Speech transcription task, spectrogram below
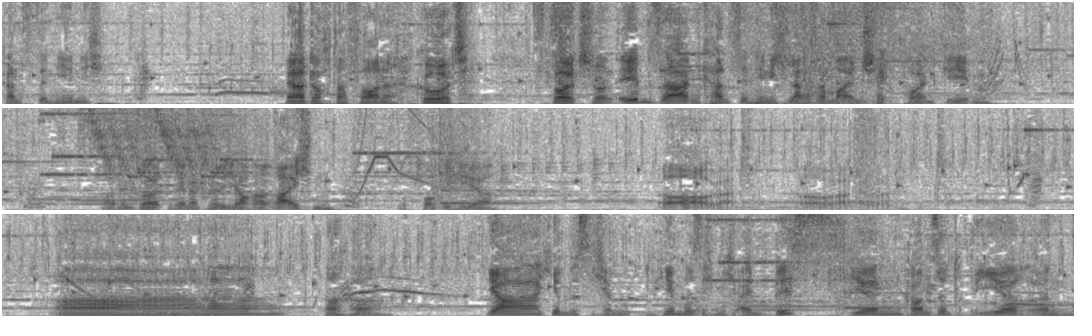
Kannst denn hier nicht... Ja, doch, da vorne. Gut. Ich wollte schon eben sagen, kannst denn hier nicht langsam mal einen Checkpoint geben? Aber den sollten wir natürlich auch erreichen, bevor wir hier... Oh Gott. Oh Gott, oh Gott, oh Gott. Ah, aha. Ja, hier muss ich, hier muss ich mich ein bisschen konzentrieren.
